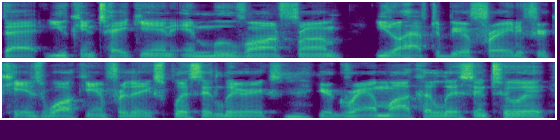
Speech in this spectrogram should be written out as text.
that you can take in and move on from. You don't have to be afraid if your kids walk in for the explicit lyrics. Mm. Your grandma could listen to it.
